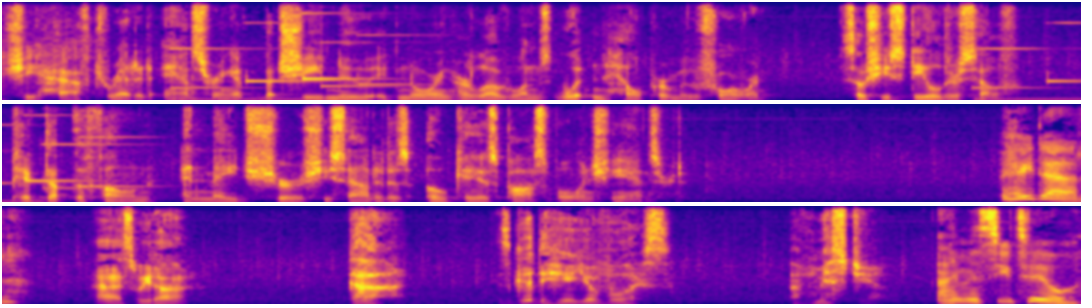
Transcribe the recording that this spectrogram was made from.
She half dreaded answering it, but she knew ignoring her loved ones wouldn't help her move forward. So she steeled herself, picked up the phone, and made sure she sounded as okay as possible when she answered. Hey, Dad. Hi, sweetheart. God, it's good to hear your voice. I've missed you. I miss you too.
